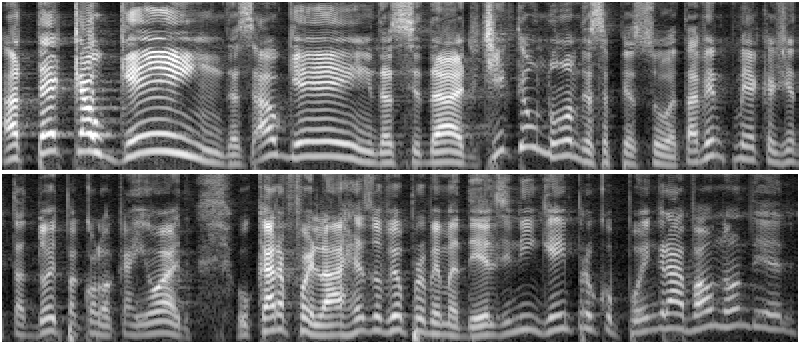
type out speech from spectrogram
Até que alguém, alguém da cidade, tinha que ter o um nome dessa pessoa. Tá vendo como é que a gente tá doido para colocar em ordem? O cara foi lá, resolveu o problema deles e ninguém preocupou em gravar o nome dele.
